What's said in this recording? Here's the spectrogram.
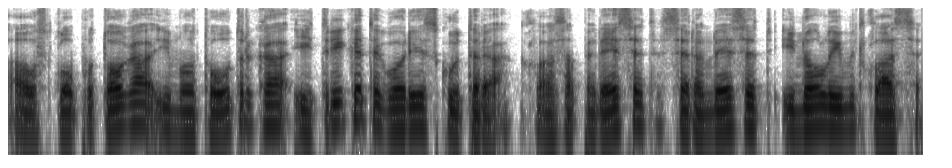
a u sklopu toga i moto utrka i tri kategorije skutera, klasa 50, 70 i no limit klase.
